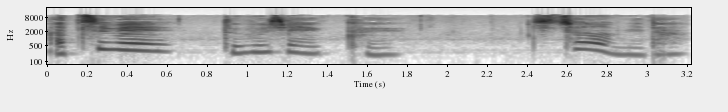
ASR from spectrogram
아침에 두부 쉐이크 추천합니다.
